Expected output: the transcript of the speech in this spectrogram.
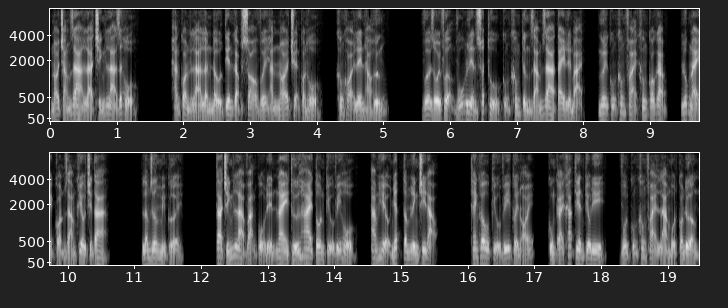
nói trắng ra là chính là rất hổ. Hắn còn là lần đầu tiên gặp so với hắn nói chuyện còn hổ, không khỏi lên hào hứng. Vừa rồi phượng vũ liền xuất thủ cũng không từng dám ra tay liền bại, ngươi cũng không phải không có gặp, lúc này còn dám khiêu chiến ta. Lâm dương mỉm cười. Ta chính là vạn cổ đến nay thứ hai tôn cựu vĩ hồ am hiểu nhất tâm linh chi đạo. Thanh khâu cựu vĩ cười nói, cùng cái khác thiên tiêu đi vốn cũng không phải là một con đường.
